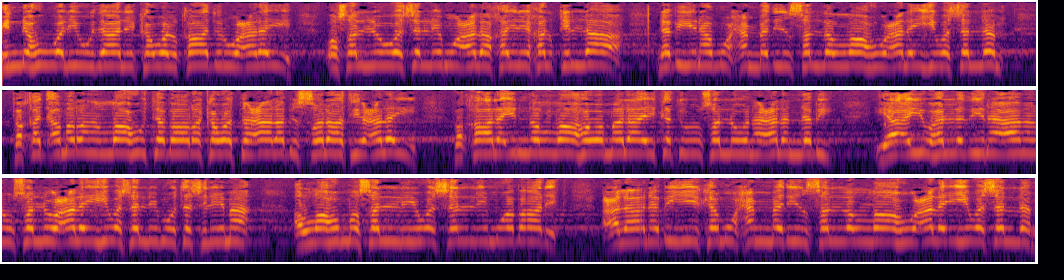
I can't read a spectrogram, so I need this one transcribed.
إنه ولي ذلك والقادر عليه. وصلوا وسلموا على خير خلق الله نبينا محمد صلى الله عليه وسلم. فقد أمرنا الله تبارك وتعالى بالصلاة عليه. فقال إن الله وملائكته يصلون على النبي. يا أيها الذين آمنوا صلوا عليه وسلموا تسليما. اللهم صل وسلم وبارك على نبيك محمد صلى الله عليه وسلم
